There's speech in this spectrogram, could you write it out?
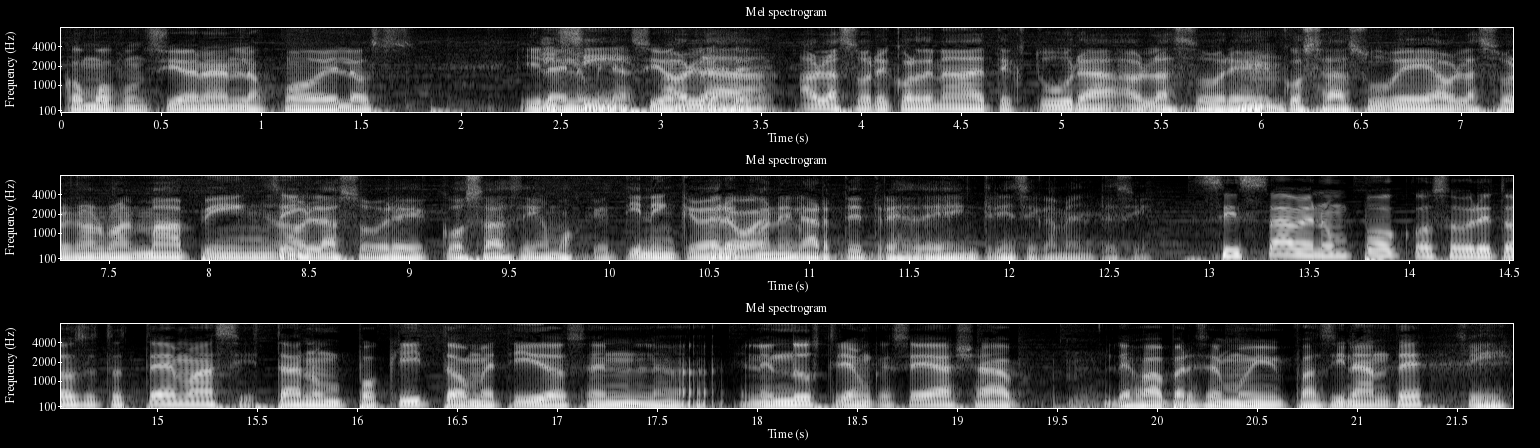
cómo funcionan los modelos y la sí, iluminación habla, habla sobre coordenada de textura, habla sobre Mm. cosas UV, habla sobre normal mapping, Sí. habla sobre cosas, digamos, que tienen que ver con el arte 3D intrínsecamente, sí. 3D. Si saben un poco sobre todos estos temas, si están un poquito metidos en la, en la industria, aunque sea, ya les va a parecer muy fascinante. Sí.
